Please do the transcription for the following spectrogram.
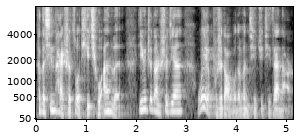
他的心态是做题求安稳，因为这段时间我也不知道我的问题具体在哪儿，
